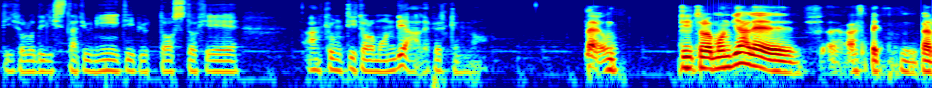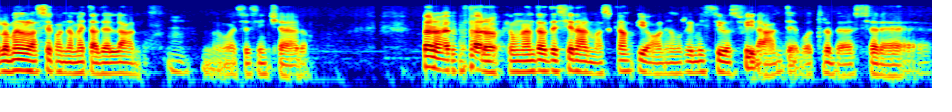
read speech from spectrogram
titolo degli Stati Uniti piuttosto che anche un titolo mondiale, perché no? Beh, un titolo mondiale aspe- perlomeno la seconda metà dell'anno, mm. devo essere sincero. Però è vero che un Andrade Sien Almas campione, un Re sfidante potrebbe essere,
